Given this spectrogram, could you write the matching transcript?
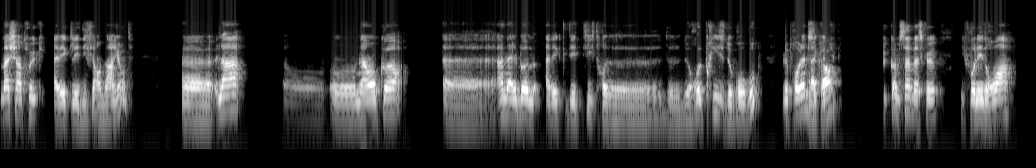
machin truc avec les différentes variantes. Euh, là, on, a encore euh, un album avec des titres de, de, de reprises de gros groupes. Le problème, c'est que tu comme ça parce que il faut les droits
